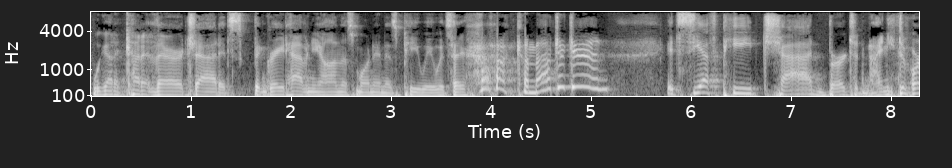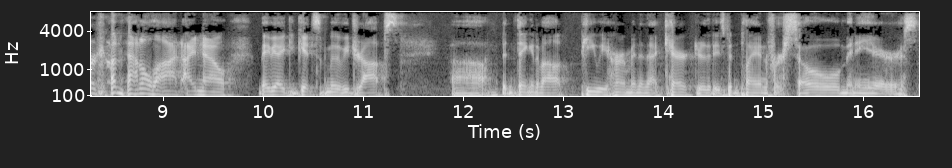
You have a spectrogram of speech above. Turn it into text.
We got to cut it there, Chad. It's been great having you on this morning, as Pee Wee would say. Come back again. It's CFP Chad Burton. I need to work on that a lot. I know. Maybe I could get some movie drops. Uh, been thinking about Pee Wee Herman and that character that he's been playing for so many years.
